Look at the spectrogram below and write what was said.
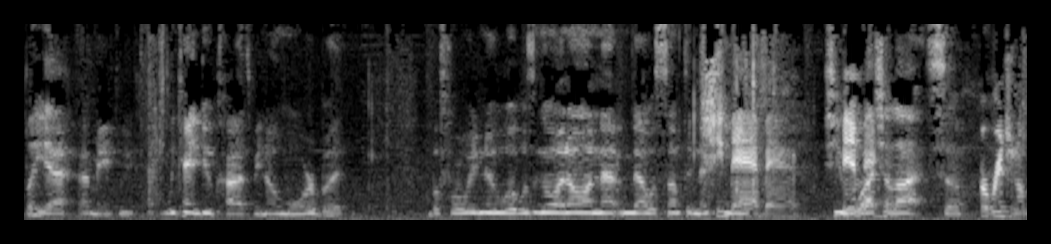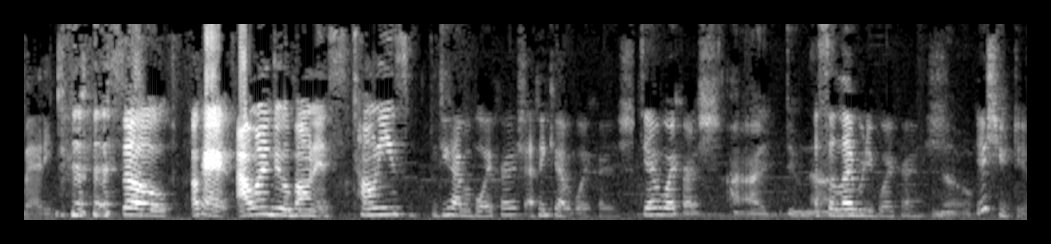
But yeah, I mean, we, we can't do Cosby no more, but before we knew what was going on, that, that was something that She she, bad, bad. She would watch a lot, so. Original baddie. So, okay, I want to do a bonus. Toni's, do you have a boy crush? I think you have a boy crush. Do you have a boy crush? I, I do not. A celebrity boy crush? no. Yes, you do.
